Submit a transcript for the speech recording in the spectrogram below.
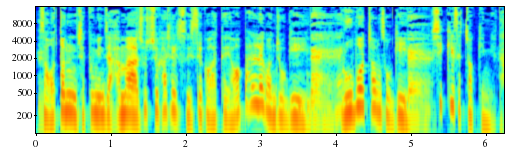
그래서 어떤 제품인지 아마 추측하실 수 있을 것 같아요. 빨래 건조기, 네. 로봇 청소기, 네. 식기세척기입니다.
